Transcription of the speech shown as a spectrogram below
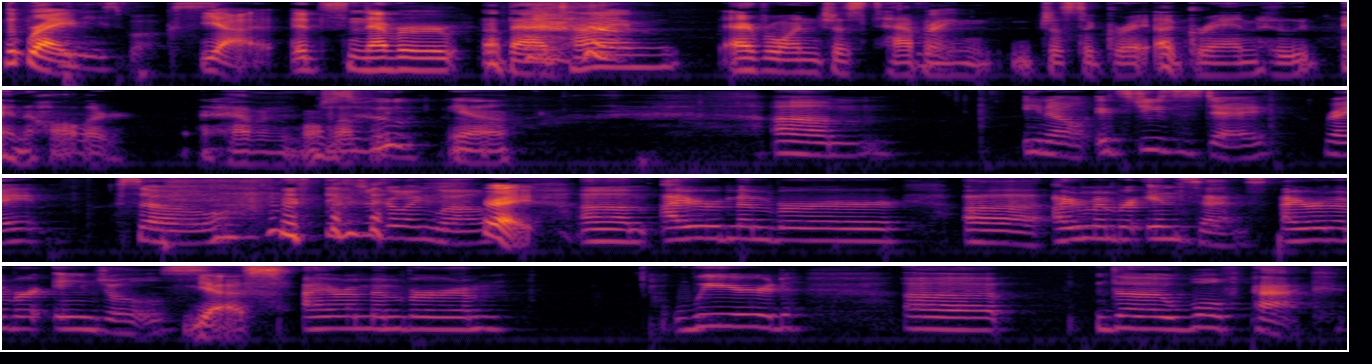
Right. in Right. these books. Yeah, it's never a bad time. Everyone just having just a great a grand hoot and a holler and having a Just a lovely hoot. yeah. um you know it's jesus day right so things are going well Right. um i remember uh i remember incense i remember angels Yes. i remember weird uh the wolf pack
